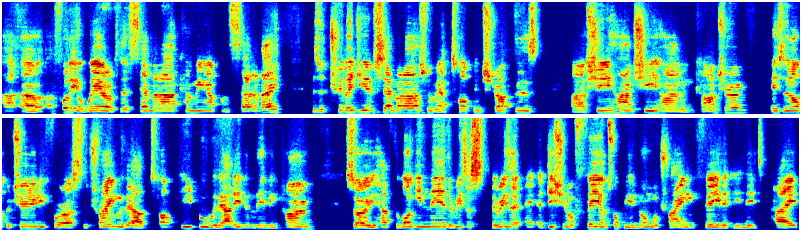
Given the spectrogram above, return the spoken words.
uh, uh, are fully aware of the seminar coming up on Saturday. There's a trilogy of seminars from our top instructors, uh, Shihan, Shihan, and Kancho is an opportunity for us to train with our top people without even leaving home. So you have to log in there. There is a there is an additional fee on top of your normal training fee that you need to pay.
